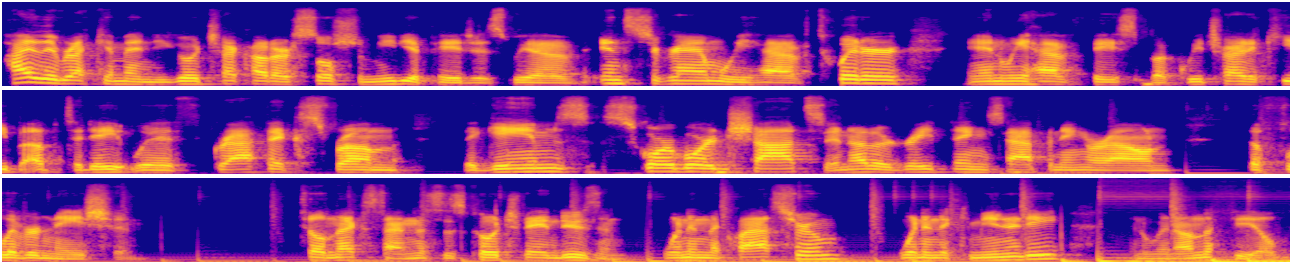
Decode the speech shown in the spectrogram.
highly recommend you go check out our social media pages. We have Instagram, we have Twitter, and we have Facebook. We try to keep up to date with graphics from the games, scoreboard shots, and other great things happening around the Flivver Nation. Till next time, this is Coach Van Duzen. Win in the classroom, win in the community, and win on the field.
